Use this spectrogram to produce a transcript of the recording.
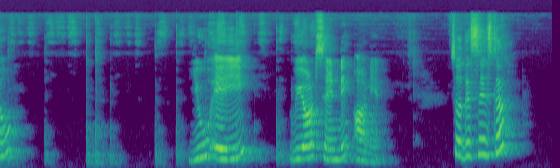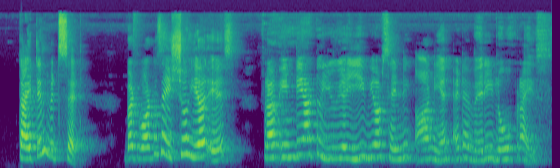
to UAE we are sending onion. So this is the title which said. But what is the issue here is from India to UAE we are sending onion at a very low price.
